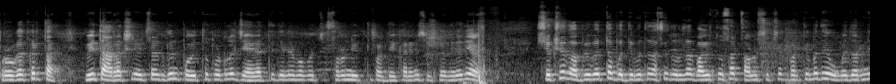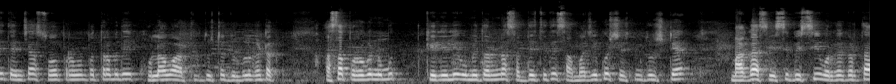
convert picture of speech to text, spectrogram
प्रवर्गाकरता विविध आरक्षण विचारात घेऊन पवित्र पोर्टलवर जाहिराती देण्याबाबतची सर्व नियुक्त प्राधिकाऱ्यांनी सूचना देण्यात याव्या शिक्षक अभियोग्यता बुद्धिमत्ता असे दोन हजार बावीसनुसार चालू शिक्षक भरतीमध्ये उमेदवारांनी त्यांच्या स्वप्रमाणपत्रामध्ये खुला व आर्थिकदृष्ट्या दुर्बल घटक असा प्रवर्ग नमूद केलेले उमेदवारांना सद्यस्थिती सामाजिक व शैक्षणिकदृष्ट्या मागास ए सी बी सी वर्गाकरता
